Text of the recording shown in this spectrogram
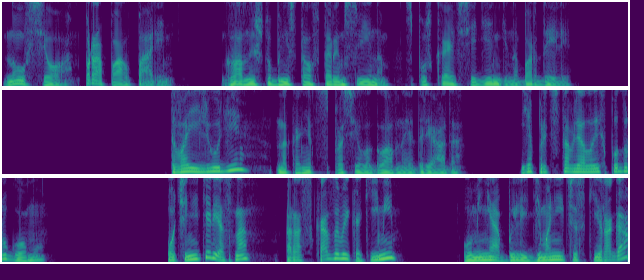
Ну все, пропал парень. Главное, чтобы не стал вторым свином, спуская все деньги на бордели. «Твои люди?» — наконец спросила главная дриада. «Я представляла их по-другому». «Очень интересно. Рассказывай, какими?» «У меня были демонические рога?»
